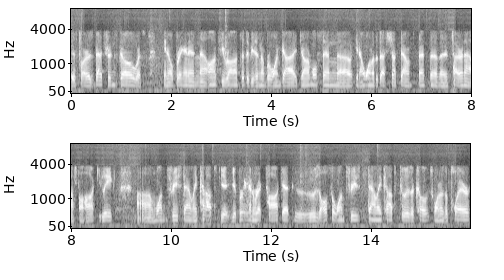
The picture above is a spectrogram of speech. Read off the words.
as far as veterans go, with, you know, bringing in uh, Antti Raanta to be the number one guy, Hjalmarsson, uh, you know, one of the best shutdown defensemen in the entire National Hockey League, um, won three Stanley Cups. You, you bring in Rick Tocchet, who, who's also won three Stanley Cups, two as a coach, one as a player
